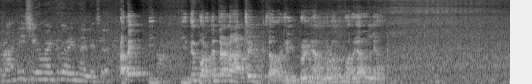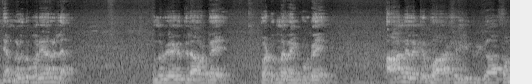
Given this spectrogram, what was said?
പ്രാദേശികമായിട്ട് പറയുന്നല്ലേ സാർ? അതെ ഇത് പറഞ്ഞിട്ടാണ് ആക്ഷേപിച്ചത്. പക്ഷെ ഇപ്പോഴും ഞങ്ങളത് പറയാറില്ല. ഞങ്ങളിത് പറയാറില്ല. ഒന്ന് വേഗത്തിലാവട്ടെ പെട്ടെന്ന് ഇറങ്ങിക്കൂടെ? ആ നിലയ്ക്ക് ഭാഷയിൽ വികാസം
